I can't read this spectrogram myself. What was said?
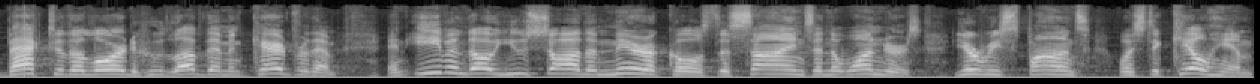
back to the Lord who loved them and cared for them. And even though you saw the miracles, the signs, and the wonders, your response was to kill him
